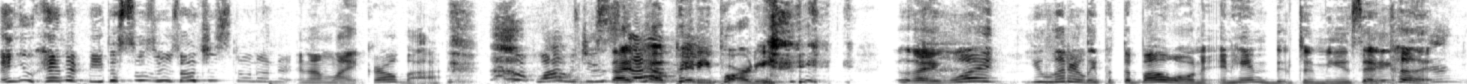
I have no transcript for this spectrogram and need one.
and you handed me the scissors. I just don't under. And I'm like, girl, bye. Why would you Save stab your me? pity party. Like what? You literally put the bow on it and handed it to me and said, "Cut."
